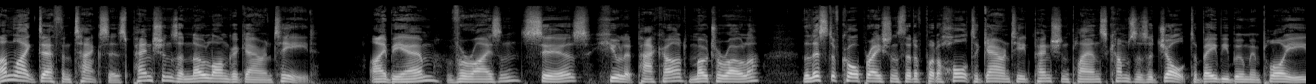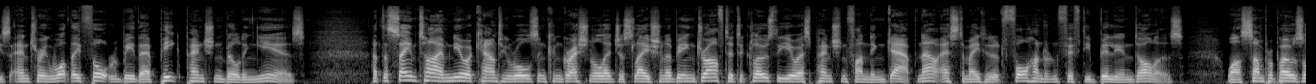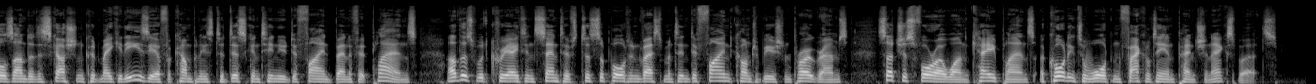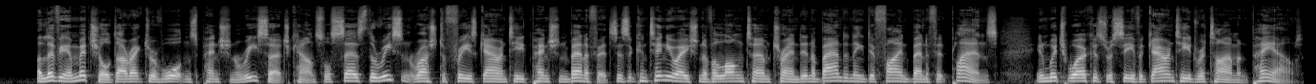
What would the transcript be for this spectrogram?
Unlike death and taxes, pensions are no longer guaranteed. IBM, Verizon, Sears, Hewlett Packard, Motorola, the list of corporations that have put a halt to guaranteed pension plans comes as a jolt to baby boom employees entering what they thought would be their peak pension building years. At the same time, new accounting rules and congressional legislation are being drafted to close the U.S. pension funding gap, now estimated at $450 billion. While some proposals under discussion could make it easier for companies to discontinue defined benefit plans, others would create incentives to support investment in defined contribution programs, such as 401k plans, according to Wharton faculty and pension experts. Olivia Mitchell, director of Wharton's Pension Research Council, says the recent rush to freeze guaranteed pension benefits is a continuation of a long term trend in abandoning defined benefit plans in which workers receive a guaranteed retirement payout.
